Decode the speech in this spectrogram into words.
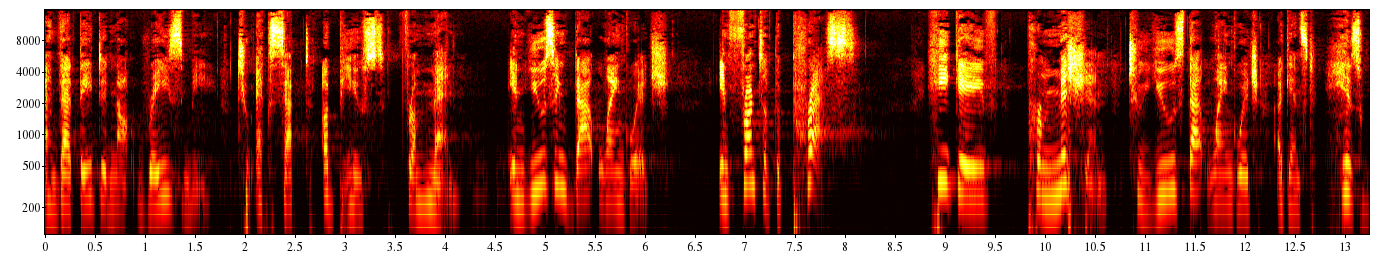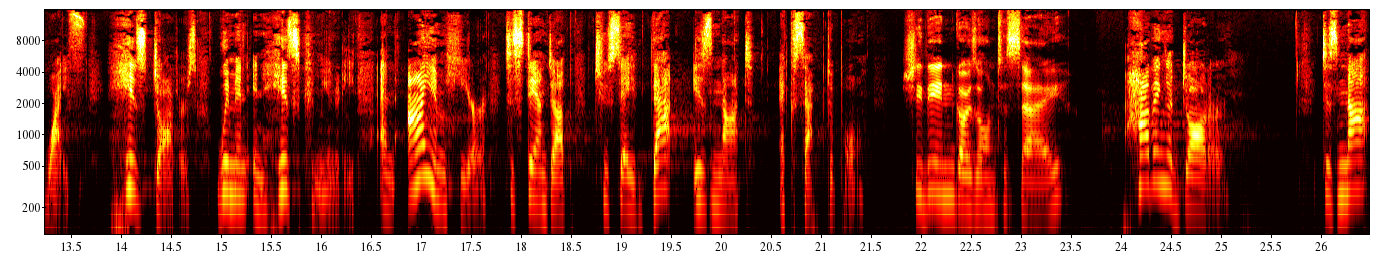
and that they did not raise me to accept abuse from men. In using that language in front of the press, he gave permission to use that language against his wife, his daughters, women in his community. And I am here to stand up to say that is not acceptable. She then goes on to say, having a daughter does not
